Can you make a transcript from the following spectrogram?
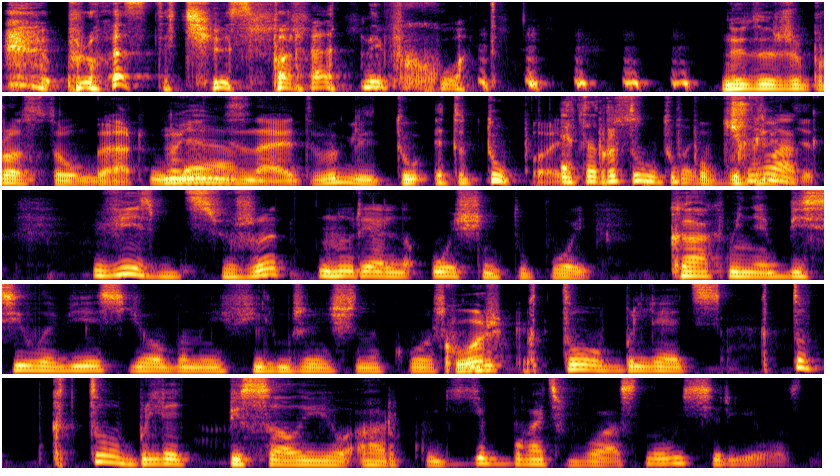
Просто через парадный вход. Ну, это же просто угар. Ну, я Да. не знаю, это выглядит... ту- Это тупо. Это просто тупо. тупо Чувак, выглядит. весь сюжет, ну реально очень тупой. Как меня бесило весь ебаный фильм «Женщина-кошка». Ну, Кошка? кто, блядь, кто, кто, блядь, писал ее арку? Ебать вас, ну вы серьезно.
